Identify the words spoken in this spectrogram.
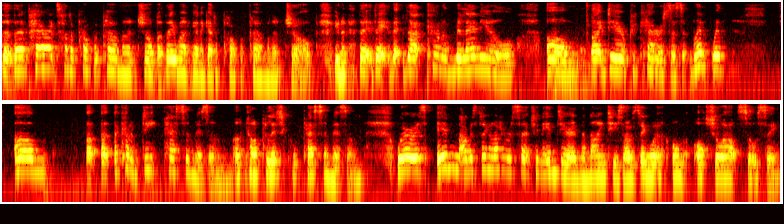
that their parents had a proper permanent job, but they weren't going to get a proper permanent job. You know, they, they, they, that kind of millennial um, idea of precariousness went with um, a, a, kind of deep pessimism, a kind of political pessimism. Whereas in, I was doing a lot of research in India in the 90s, I was doing work on offshore outsourcing.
